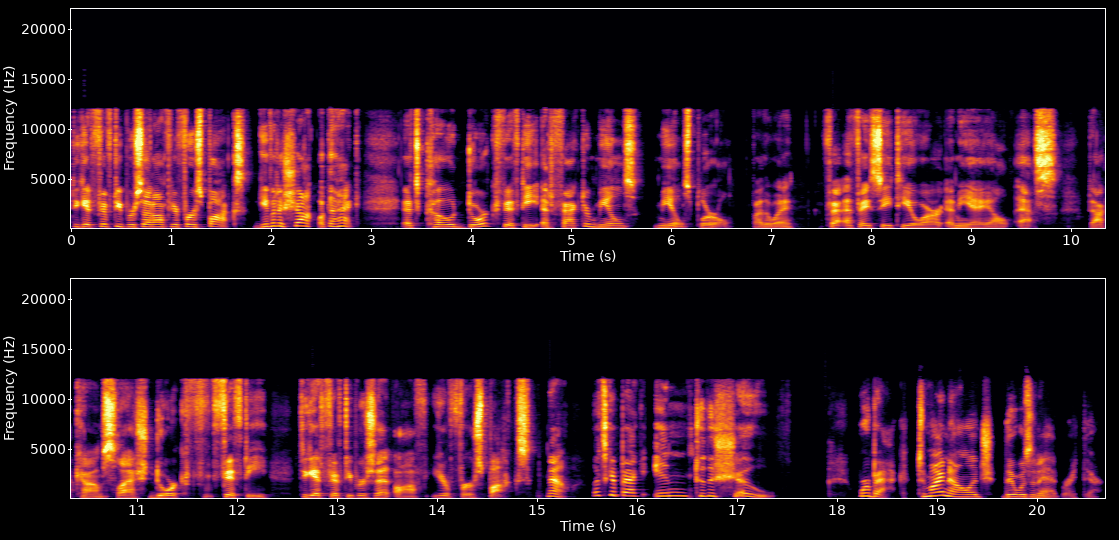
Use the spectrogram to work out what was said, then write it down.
to get 50% off your first box. Give it a shot. What the heck? It's code dork50 at factor meals meals plural by the way. F-a-c-t-o-r-m-e-a-l-s dot com slash dork50 to get 50% off your first box. Now let's get back into the show. We're back. To my knowledge there was an ad right there.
